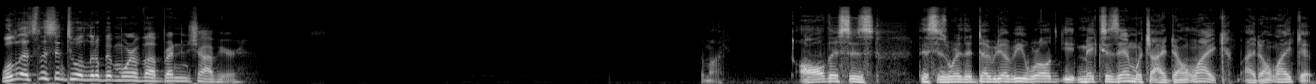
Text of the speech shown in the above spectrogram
Well, let's listen to a little bit more of uh, Brendan Schaub here. Come on. All this is this is where the WWE world mixes in, which I don't like. I don't like it.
